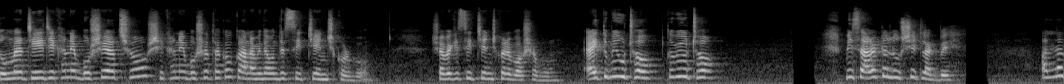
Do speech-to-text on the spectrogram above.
তোমরা যে যেখানে বসে আছো সেখানে বসে থাকো, কারণ আমি তোমাদের সিট চেঞ্জ করব। সবাইকে সিট চেঞ্জ করে বসাবো। এই, তুমি উঠো তুমি উঠো। মিস আর একটা লুসিট লাগবে। আল্লাহ,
